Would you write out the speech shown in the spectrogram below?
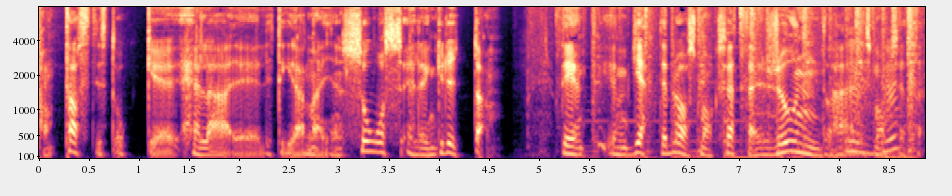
fantastiskt att eh, hälla eh, lite grann i en sås eller en gryta. Det är en, en jättebra smaksättare, rund och härlig mm smaksättare.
